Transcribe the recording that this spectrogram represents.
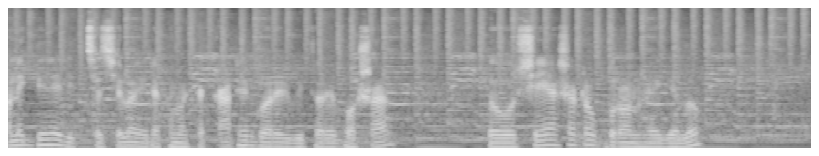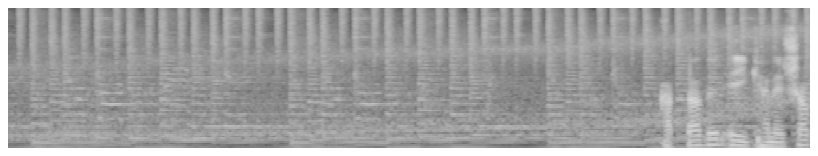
অনেক দিনের ইচ্ছা ছিল এরকম একটা কাঠের ঘরের ভিতরে বসার। তো সেই আশাটাও পূরণ হয়ে গেল। আর তাদের এইখানে সব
